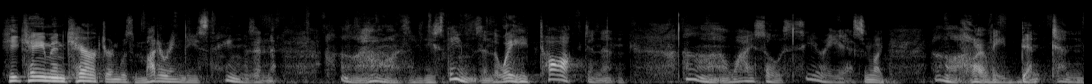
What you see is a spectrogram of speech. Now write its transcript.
He came in character and was muttering these things and oh, these things and the way he talked and oh, why so serious? And like, oh, Harvey Denton.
